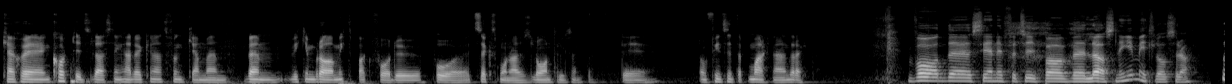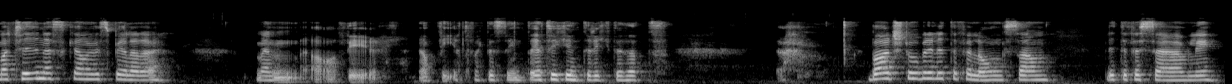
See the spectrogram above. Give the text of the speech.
kanske en korttidslösning hade kunnat funka men vem, vilken bra mittback får du på ett sex månaders lån till exempel? Det, de finns inte på marknaden direkt. Vad eh, ser ni för typ av eh, lösning i mittlåset då? Martinez kan vi spela där. Men ja, det, jag vet faktiskt inte. Jag tycker inte riktigt att... Bardstuber är lite för långsam, lite för sävlig.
